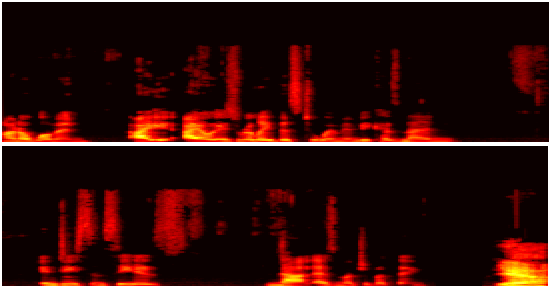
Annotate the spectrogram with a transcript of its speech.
on a woman. I I always relate this to women because men indecency is not as much of a thing. Yeah.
